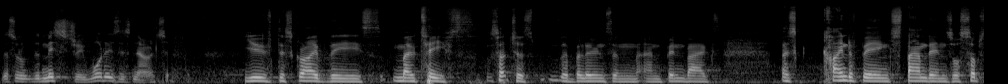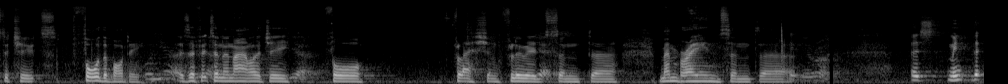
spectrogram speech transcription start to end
The, sort of the mystery. What is this narrative? You've described these motifs, such as the balloons and, and bin bags, as kind of being stand ins or substitutes for the body, Well, yeah, as if it's an analogy Yeah. for flesh and fluids Yes. and uh, membranes and. Uh, I think you're right. It's, I mean, th-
